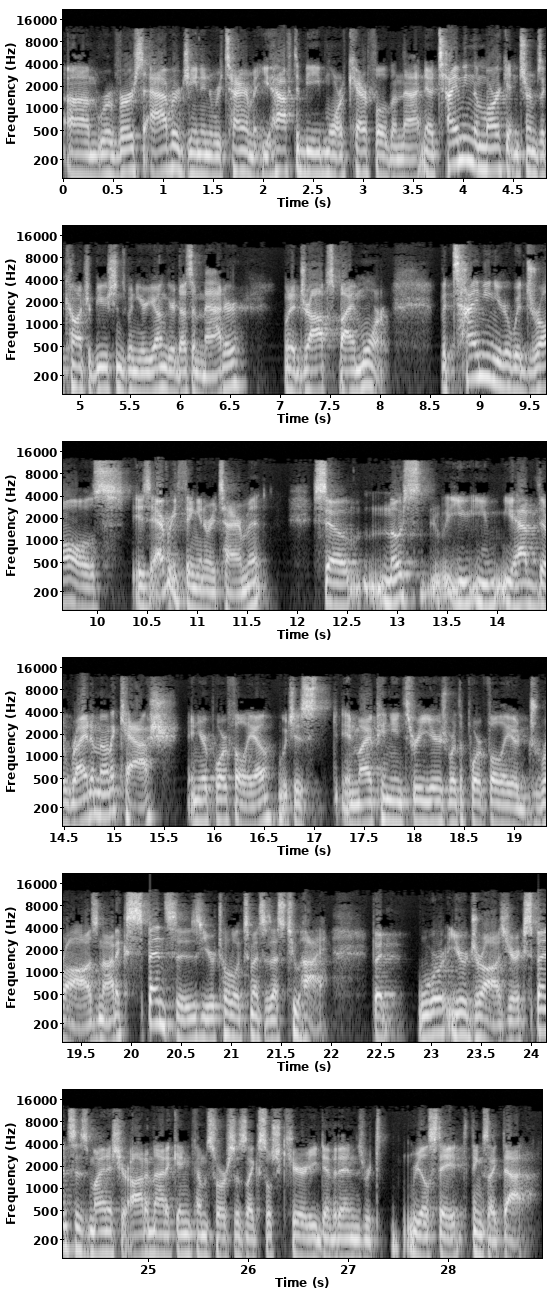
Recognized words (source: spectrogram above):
um, reverse averaging in retirement. You have to be more careful than that. Now, timing the market in terms of contributions when you're younger doesn't matter. When it drops, buy more. But timing your withdrawals is everything in retirement So most you, you you have the right amount of cash in your portfolio, which is, in my opinion, three years worth of portfolio draws, not expenses. Your total expenses that's too high, but your draws, your expenses minus your automatic income sources like Social Security, dividends, real estate, things like that,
